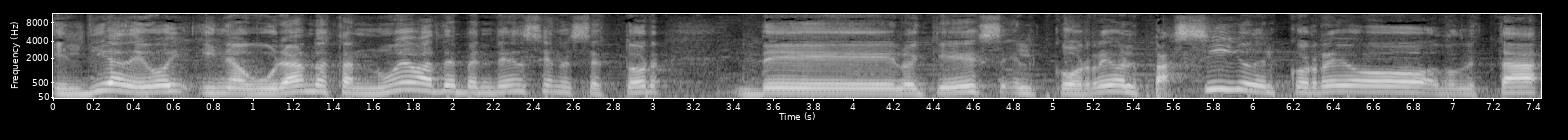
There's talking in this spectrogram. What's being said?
el día de hoy inaugurando estas nuevas dependencias en el sector de lo que es el correo, el pasillo del correo donde está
